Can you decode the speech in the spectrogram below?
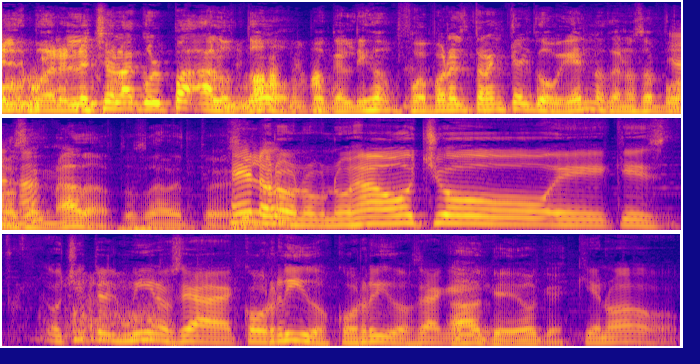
él- por él le echó la culpa a los dos. Porque él dijo, fue por el tranque del gobierno que no se pudo Ajá. hacer nada. Tú sabes, entonces- Sí, pero no, no es a ocho, eh, que es ocho y termino, o sea, corrido, corrido. O sea, que, Ah, ok, ok. que no.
